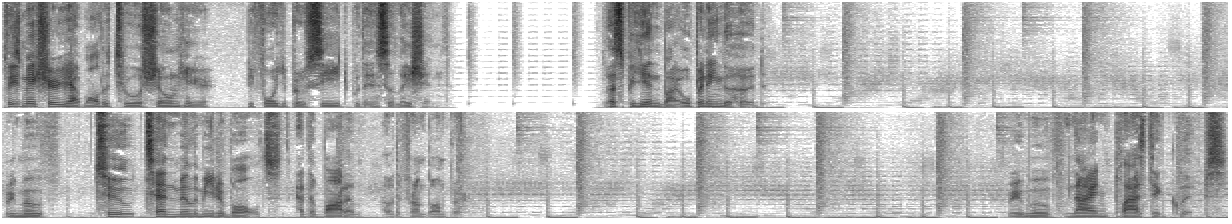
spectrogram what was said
Please make sure you have all the tools shown here before you proceed with the installation. Let's begin by opening the hood. Remove two 10mm bolts at the bottom of the front bumper. Remove 9 plastic clips.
